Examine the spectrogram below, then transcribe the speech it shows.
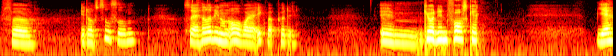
for et års tid siden. Så jeg havde lige nogle år, hvor jeg ikke var på det. Øhm, Gjorde det en forskel? Ja,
